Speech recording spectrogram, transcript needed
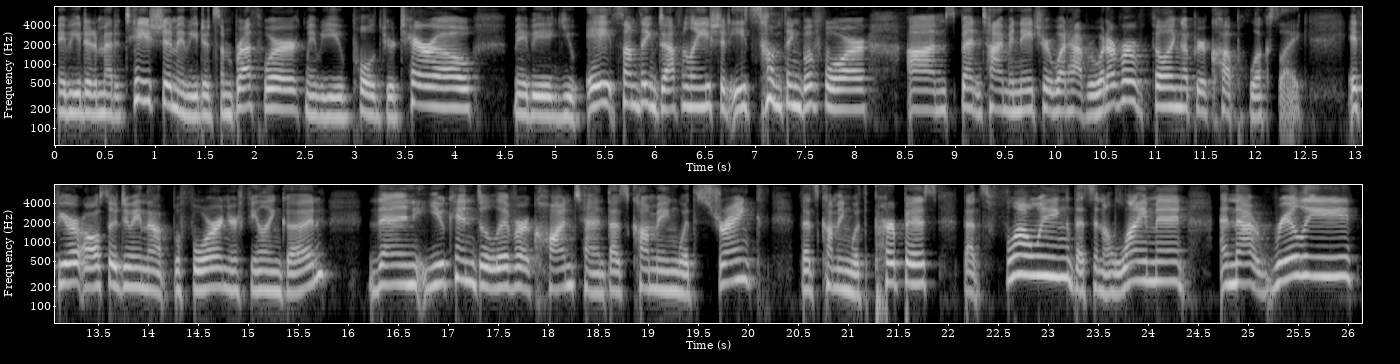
Maybe you did a meditation. Maybe you did some breath work. Maybe you pulled your tarot. Maybe you ate something. Definitely, you should eat something before. Um, spent time in nature, whatever, whatever filling up your cup looks like. If you're also doing that before and you're feeling good, then you can deliver content that's coming with strength, that's coming with purpose, that's flowing, that's in alignment, and that really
